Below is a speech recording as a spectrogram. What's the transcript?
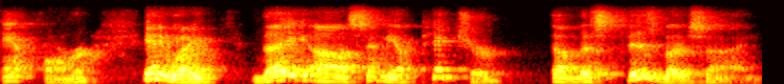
ant farmer. Anyway, they uh, sent me a picture of this FSBO sign.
